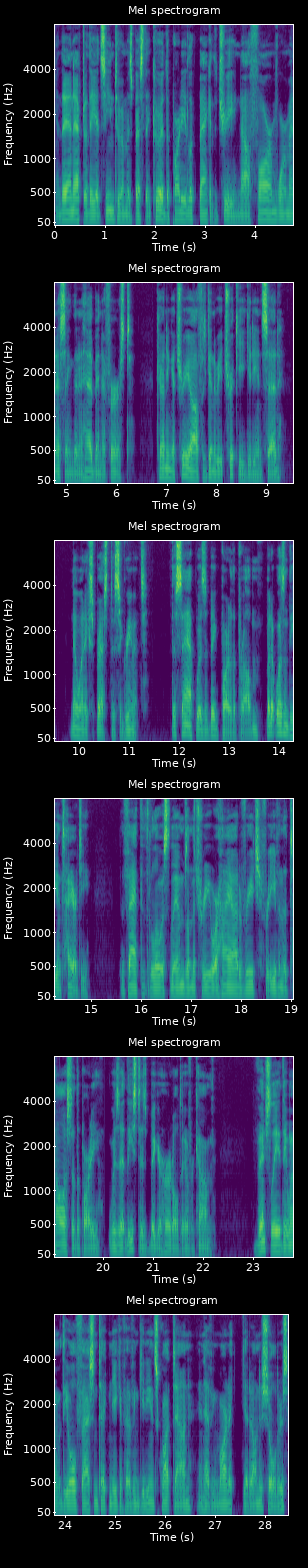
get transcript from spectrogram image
And then, after they had seen to him as best they could, the party looked back at the tree, now far more menacing than it had been at first. Cutting a tree off is going to be tricky, Gideon said, no one expressed disagreement. The sap was a big part of the problem, but it wasn't the entirety. The fact that the lowest limbs on the tree were high out of reach for even the tallest of the party was at least as big a hurdle to overcome. Eventually, they went with the old fashioned technique of having Gideon squat down and having Marnik get on his shoulders,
